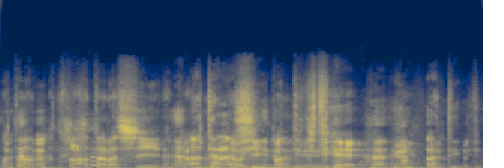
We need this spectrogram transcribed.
また新しいなんか新しい引っ張ってきて、引っ張ってきて。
